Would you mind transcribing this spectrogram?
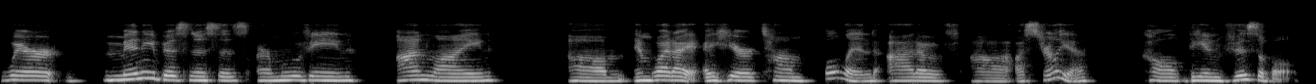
where many businesses are moving online. Um, and what I, I, hear Tom Poland out of uh, Australia call the invisible.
